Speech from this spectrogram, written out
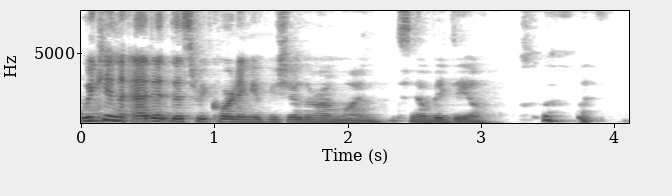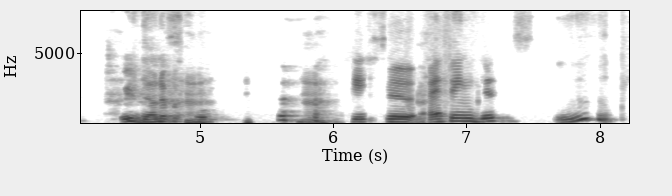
We can edit this recording if you share the wrong one. It's no big deal. We've done it before. Okay, so I think this. Oops.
